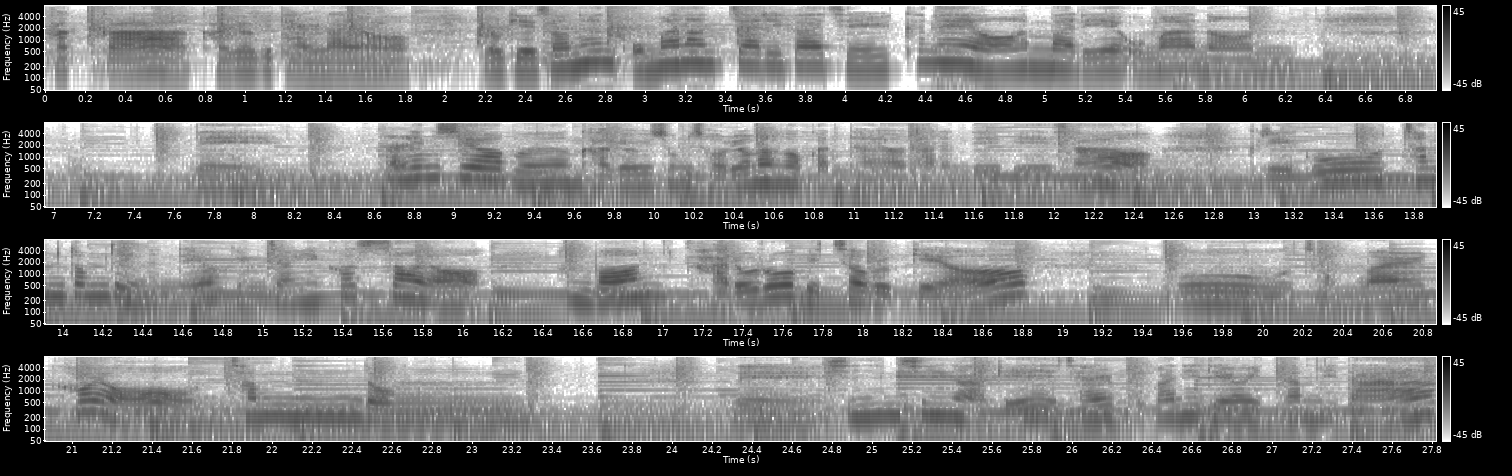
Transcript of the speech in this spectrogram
각각 가격이 달라요. 여기에서는 5만원짜리가 제일 크네요. 한 마리에 5만원. 네. 한림 수협은 가격이 좀 저렴한 것 같아요. 다른 데에 비해서. 그리고 참돔도 있는데요. 굉장히 컸어요. 한번 가로로 비춰볼게요. 오, 정말 커요. 참돔. 네, 싱싱하게 잘 보관이 되어 있답니다.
